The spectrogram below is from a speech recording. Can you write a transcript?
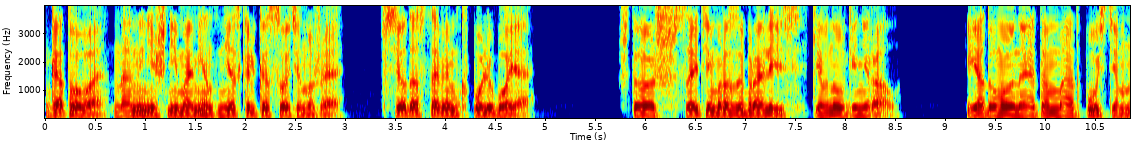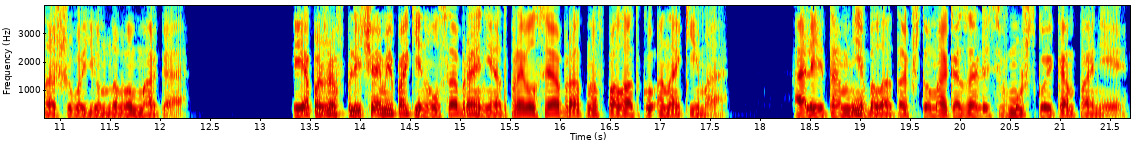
«Готово. На нынешний момент несколько сотен уже. Все доставим к полю боя». «Что ж, с этим разобрались», — кивнул генерал. «Я думаю, на этом мы отпустим нашего юного мага». Я, пожав плечами, покинул собрание и отправился обратно в палатку Анакима. Алии там не было, так что мы оказались в мужской компании.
